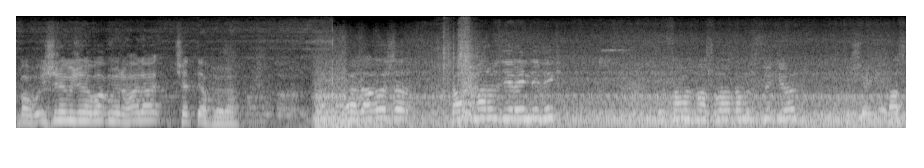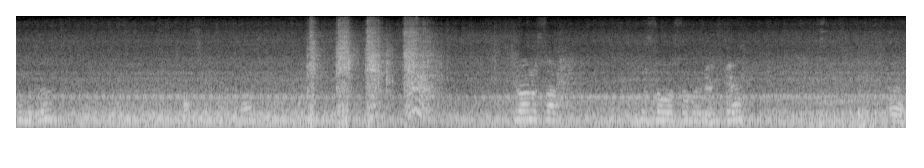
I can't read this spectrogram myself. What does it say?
Bak bu işine gücüne bakmıyor hala chat yapıyor ha. Evet arkadaşlar şanzımanımızı yere indirdik. Ustamız baskı balatamızı söküyor. Baskımızı. Güven Usta. Mustafa Usta'la birlikte. Evet.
